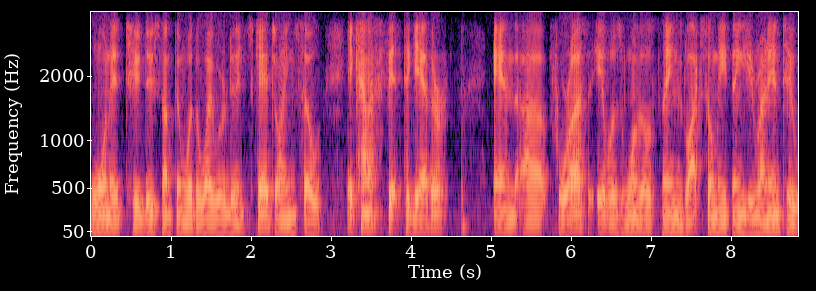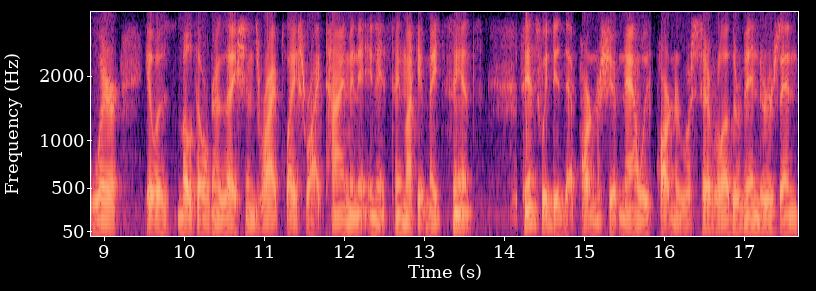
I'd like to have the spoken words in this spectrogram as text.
wanted to do something with the way we were doing scheduling, so it kind of fit together. And uh, for us, it was one of those things, like so many things you run into, where it was both organizations, right place, right time, and it, and it seemed like it made sense. Since we did that partnership, now we've partnered with several other vendors and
